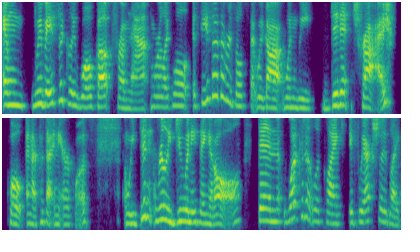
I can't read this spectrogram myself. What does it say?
And we basically woke up from that and we're like, well, if these are the results that we got when we didn't try, quote, and I put that in air quotes, and we didn't really do anything at all, then what could it look like if we actually like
